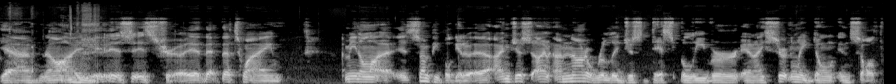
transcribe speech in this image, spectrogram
Yeah, no, I, it is. It's true. It- That, that's why. I mean, a lot. It, some people get. it. I'm just. I'm, I'm not a religious disbeliever, and I certainly don't insult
